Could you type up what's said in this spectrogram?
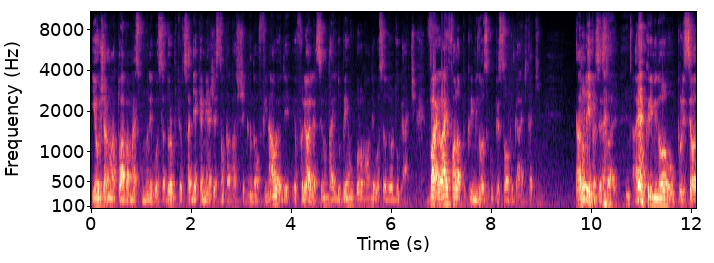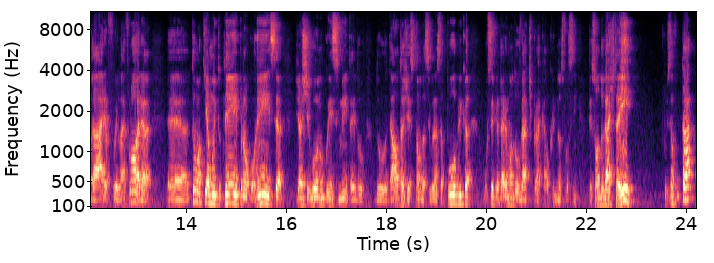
e eu já não atuava mais como negociador, porque eu sabia que a minha gestão estava chegando ao final. Eu, eu falei: olha, se não está indo bem, eu vou colocar um negociador do GAT. Vai lá e fala pro criminoso que o pessoal do GAT está aqui. Tá no livro essa história. Aí o criminoso, o policial da área foi lá e falou: olha, estamos é, aqui há muito tempo na ocorrência, já chegou no conhecimento aí do, do, da alta gestão da segurança pública, o secretário mandou o GAT para cá. O criminoso falou assim: o pessoal do GAT está aí? O policial falou: tá.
